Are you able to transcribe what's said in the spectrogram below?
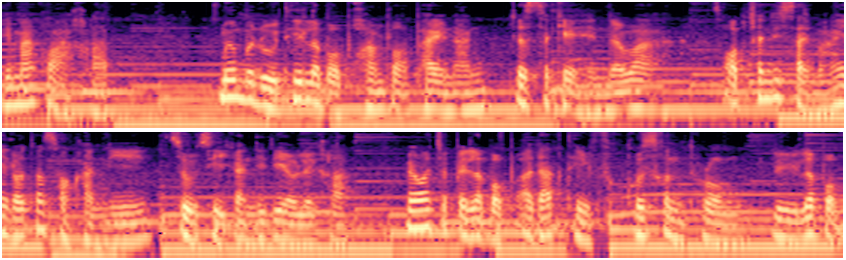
ที่มากกว่าครับ เมื่อมาดูที่ระบบความปลอดภัยนั้น จะสังเกตเห็นได้ว่าออปชันที่ใส่มาให้รถทั้งสองคันนี้สูสีกันทีเดียวเลยครับ ไม่ว่าจะเป็นระบบ Adaptive Cruise Control หรือระบบ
